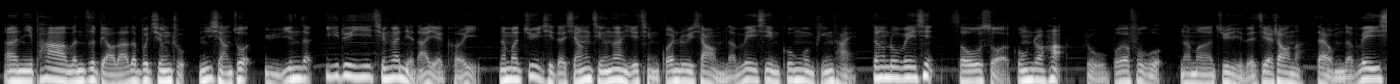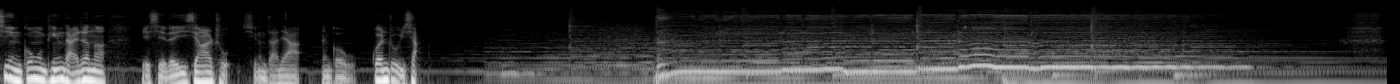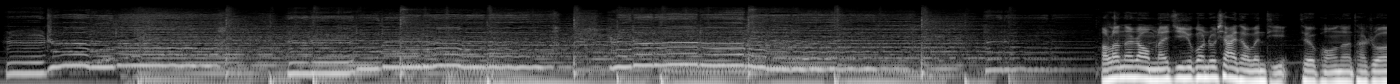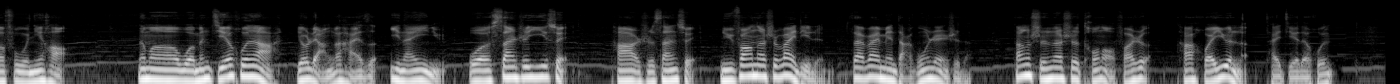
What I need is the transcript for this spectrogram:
呃，你怕文字表达的不清楚，你想做语音的一对一情感解答也可以。那么具体的详情呢，也请关注一下我们的微信公共平台，登录微信搜索公众号“主播复古”。那么具体的介绍呢，在我们的微信公共平台上呢，也写得一清二楚，请大家能够关注一下。好了，那让我们来继续关注下一条问题。这位朋友呢，他说：“父母你好，那么我们结婚啊，有两个孩子，一男一女。我三十一岁，他二十三岁。女方呢是外地人，在外面打工认识的。当时呢是头脑发热，她怀孕了才结的婚，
